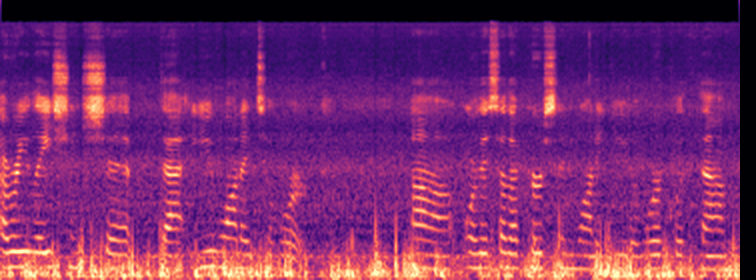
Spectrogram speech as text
a relationship that you wanted to work. Uh, or this other person wanted you to work with them.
